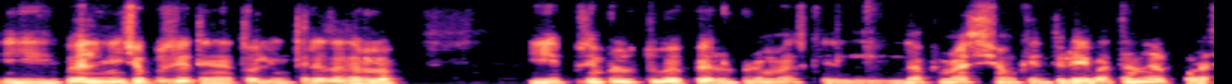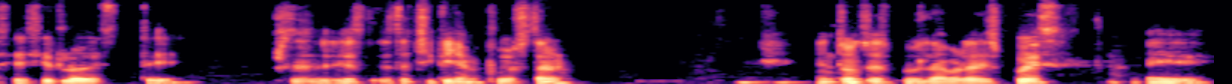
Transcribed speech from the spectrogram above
y al inicio pues yo tenía todo el interés de hacerlo y pues, siempre lo tuve, pero el problema es que la primera sesión que en teoría iba a tener, por así decirlo, este, pues, esta chica ya no pudo estar. Entonces, pues la verdad después, eh,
